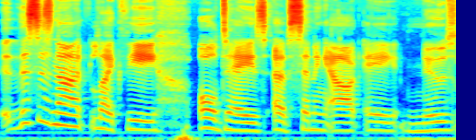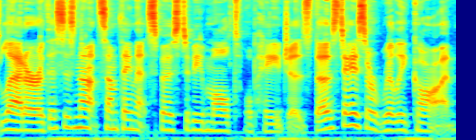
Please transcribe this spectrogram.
this is not like the old days of sending out a newsletter. This is not something that's supposed to be multiple pages. Those days are really gone.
